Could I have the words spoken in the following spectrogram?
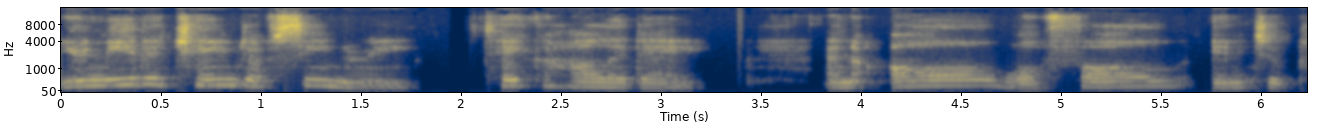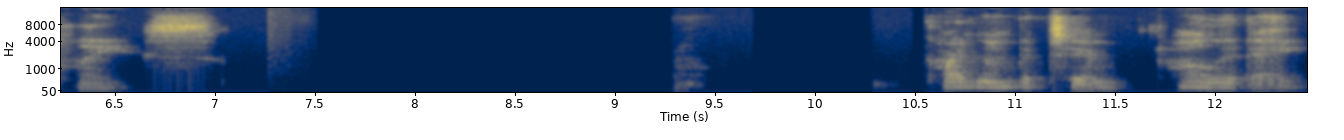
You need a change of scenery, take a holiday, and all will fall into place. Card number two, holiday.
